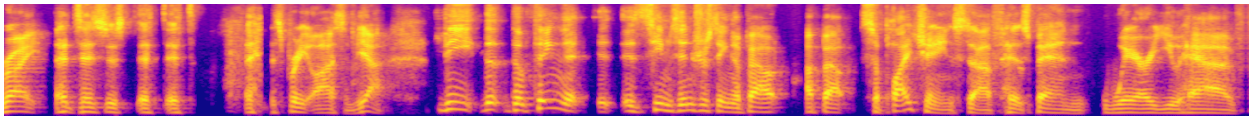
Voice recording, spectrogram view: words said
Right. It's, it's just it, it's it's pretty awesome. Yeah. The, the the thing that it, it, seems interesting about about supply chain stuff has been where you have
